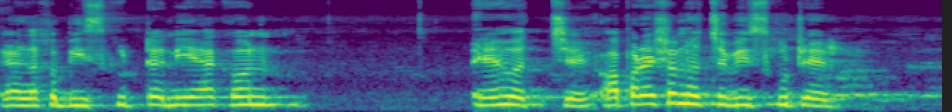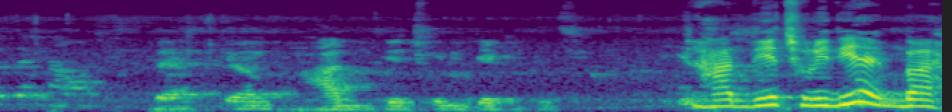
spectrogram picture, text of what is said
এবার দেখো বিস্কুটটা নিয়ে এখন এ হচ্ছে অপারেশন হচ্ছে বিস্কুটের। হাত দিয়ে ছুরি দিয়ে কেটেছি। হাত দিয়ে ছুরি দিয়ে? বাহ।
